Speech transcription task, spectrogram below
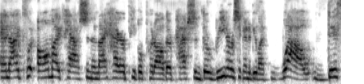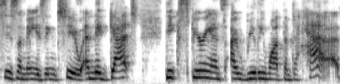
and I put all my passion and I hire people put all their passion, the readers are going to be like, wow, this is amazing too. And they get the experience I really want them to have.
